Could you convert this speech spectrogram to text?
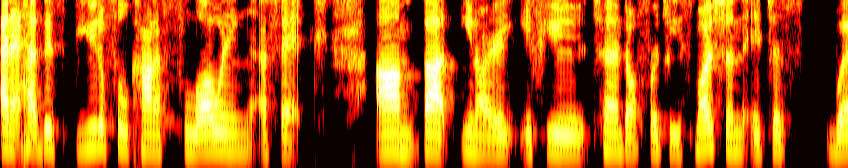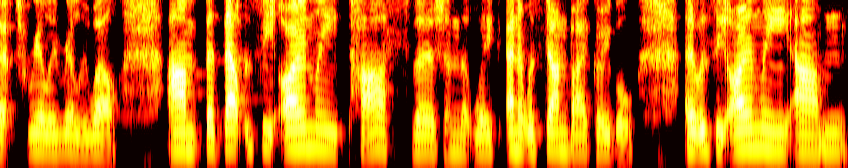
and it had this beautiful kind of flowing effect. Um, but, you know, if you turned off reduce motion, it just worked really, really well. Um, but that was the only past version that we, and it was done by Google. It was the only um,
